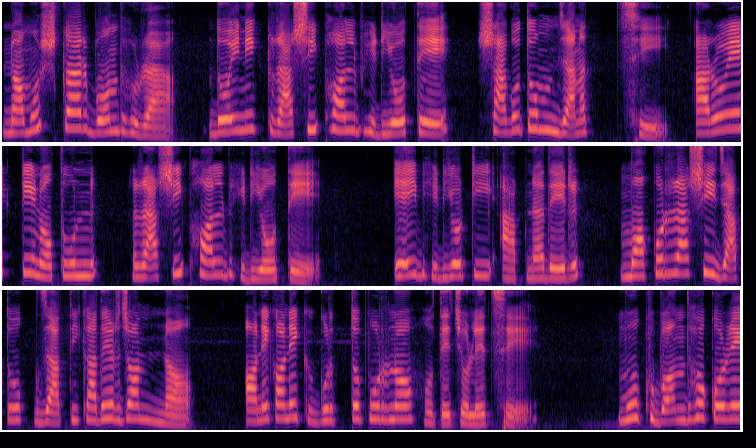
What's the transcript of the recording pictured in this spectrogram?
নমস্কার বন্ধুরা, দৈনিক রাশিফল ভিডিওতে স্বাগতম জানাচ্ছি আরও একটি নতুন রাশিফল ভিডিওতে। এই ভিডিওটি আপনাদের মকর রাশি জাতক জাতিকাদের জন্য অনেক অনেক গুরুত্বপূর্ণ হতে চলেছে। মুখ বন্ধ করে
